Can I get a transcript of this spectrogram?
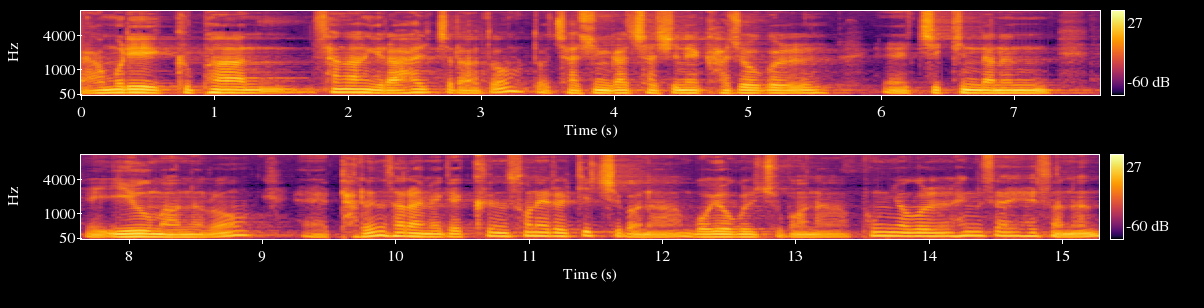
아무리 급한 상황이라 할지라도 또 자신과 자신의 가족을 지킨다는 이유만으로 다른 사람에게 큰 손해를 끼치거나 모욕을 주거나 폭력을 행사해서는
